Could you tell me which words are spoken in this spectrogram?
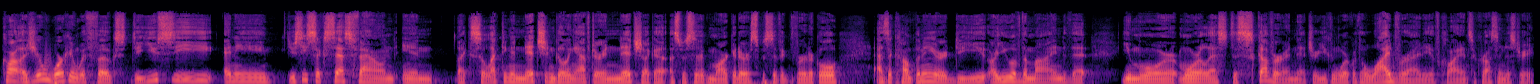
Karl, as you're working with folks, do you see any, do you see success found in like selecting a niche and going after a niche, like a, a specific market or a specific vertical as a company? Or do you, are you of the mind that you more more or less discover a niche or you can work with a wide variety of clients across industry?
